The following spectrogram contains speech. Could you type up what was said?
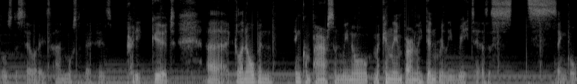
closed distilleries, and most of it is pretty good. Uh, Glen Albyn in comparison, we know Mackinlay and Birnie didn't really rate it as a s- single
